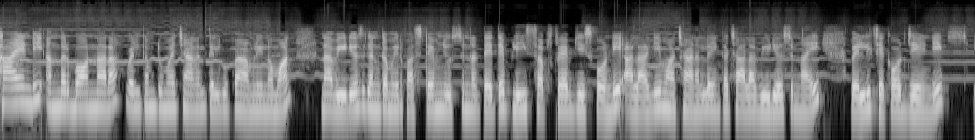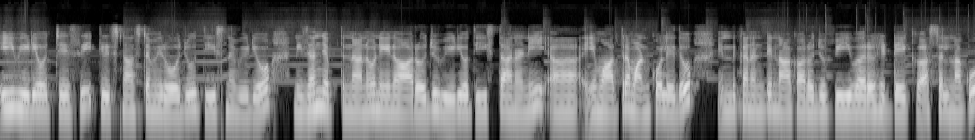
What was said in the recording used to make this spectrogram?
హాయ్ అండి అందరు బాగున్నారా? Welcome to my channel Telugu family Noman. నా వీడియోస్ కనుక మీరు ఫస్ట్ టైం చూస్తున్నట్టయితే ప్లీజ్ సబ్స్క్రైబ్ చేసుకోండి. అలాగే మా ఛానల్లో ఇంకా చాలా వీడియోస్ ఉన్నాయి. వెళ్ళి చెక్అవుట్ చేయండి. ఈ వీడియో వచ్చేసి కృష్ణాష్టమి రోజు తీసిన వీడియో నిజం చెప్తున్నాను నేను ఆ రోజు వీడియో తీస్తానని ఏమాత్రం అనుకోలేదు. ఎందుకనంటే నాకు ఆ రోజు ఫీవర్ హెడేక్ అసలు నాకు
